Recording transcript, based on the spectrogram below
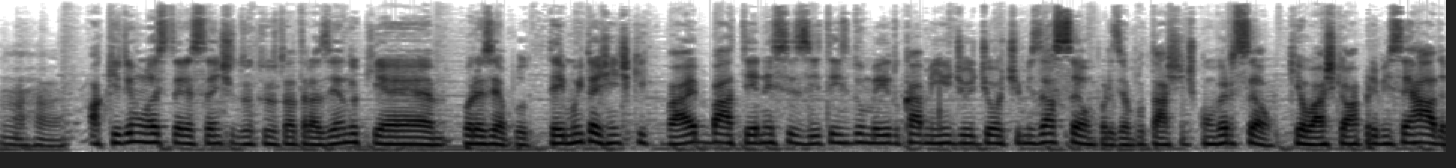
Aham. Aqui tem um lance interessante do que tu tá trazendo, que é, por exemplo, tem muita gente que vai bater nesses itens do meio do caminho de, de otimização, por exemplo, taxa de conversão, que eu acho que é uma premissa errada,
